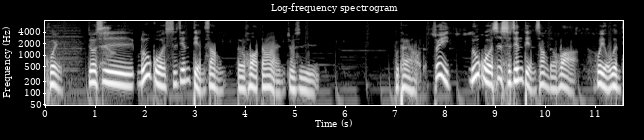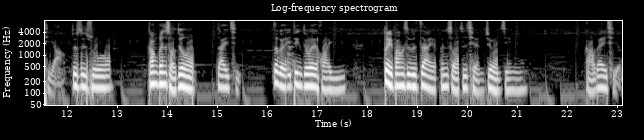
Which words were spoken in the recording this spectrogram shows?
会，就是如果时间点上的话，当然就是。不太好的，所以如果是时间点上的话，会有问题啊。就是说，刚分手就在一起，这个一定就会怀疑对方是不是在分手之前就已经搞在一起了。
